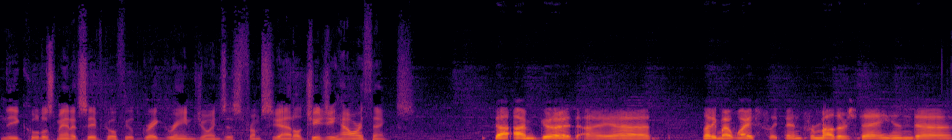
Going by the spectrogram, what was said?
the coolest man at Safeco Field, Greg Green, joins us from Seattle. Gigi, how are things? Uh, I'm good. I uh, letting my wife sleep in for Mother's Day and uh,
